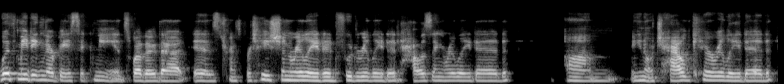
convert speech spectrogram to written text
with meeting their basic needs whether that is transportation related food related housing related um, you know childcare related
